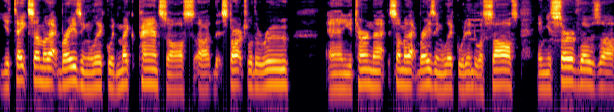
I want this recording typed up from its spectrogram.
You take some of that braising liquid, make a pan sauce uh, that starts with a roux, and you turn that some of that braising liquid into a sauce, and you serve those uh,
